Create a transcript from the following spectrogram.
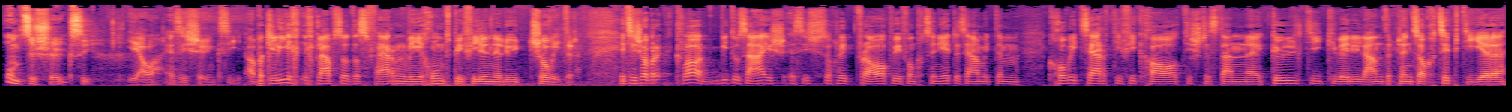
Und es war schön. Gewesen. Ja, es ist schön gewesen. Aber gleich, ich glaube so, das Fernweh kommt bei vielen Leuten schon wieder. Jetzt ist aber klar, wie du sagst, es ist so ein bisschen die Frage, wie funktioniert das auch mit dem Covid-Zertifikat? Ist das dann äh, gültig? Welche Länder können es akzeptieren?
